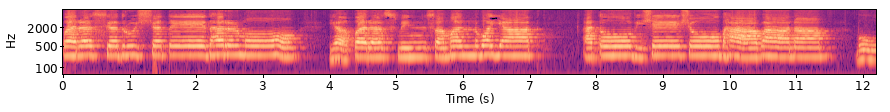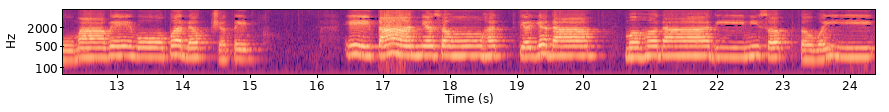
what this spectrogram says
परस्य दृश्यते धर्मो परस्मिन् समन्वयात्। अतो विशेषो भावानाम्। भूमावेवोपलक्ष्यते। एतान्यसंहत्य यदा महदादीनि सप्त वै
